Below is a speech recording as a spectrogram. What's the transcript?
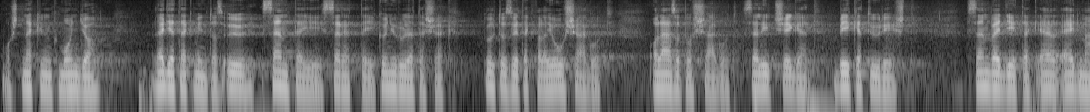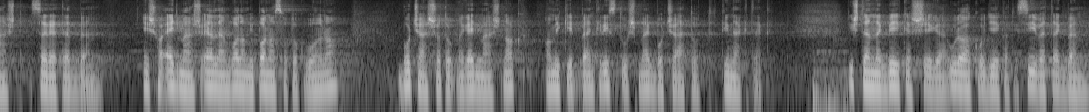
most nekünk mondja, legyetek, mint az ő szentei, szerettei, könyörületesek, öltözétek fel a jóságot, alázatosságot, szelítséget, béketűrést, szenvedjétek el egymást szeretetben, és ha egymás ellen valami panaszotok volna, bocsássatok meg egymásnak, amiképpen Krisztus megbocsátott ti nektek. Istennek békessége uralkodjék a ti szívetekben,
